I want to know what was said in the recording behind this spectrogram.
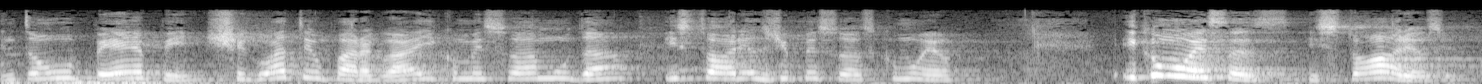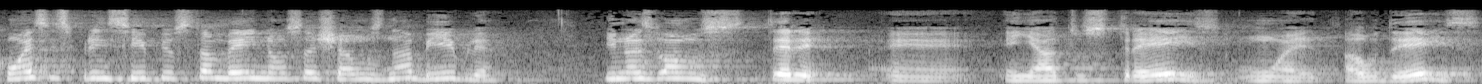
Então o Pepe chegou até o Paraguai e começou a mudar histórias de pessoas como eu. E como essas histórias, com esses princípios também nós achamos na Bíblia. E nós vamos ter é, em Atos 3, 1 ao 10,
